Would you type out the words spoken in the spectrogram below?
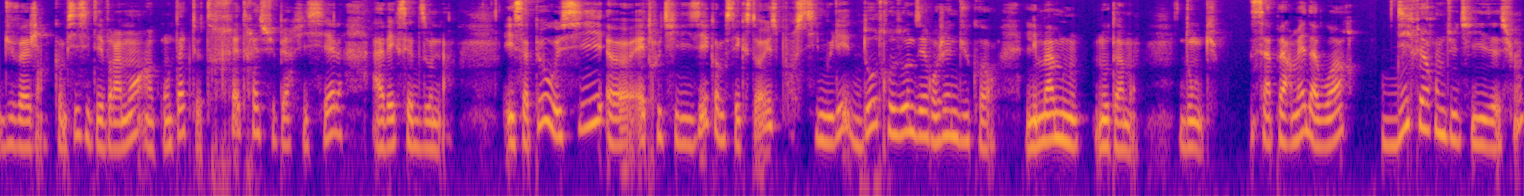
du vagin, comme si c'était vraiment un contact très très superficiel avec cette zone-là. Et ça peut aussi euh, être utilisé comme sextoys pour stimuler d'autres zones érogènes du corps, les mamelons notamment. Donc ça permet d'avoir différentes utilisations,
